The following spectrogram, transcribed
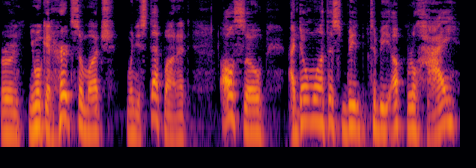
or you won't get hurt so much when you step on it. Also, I don't want this to be, to be up real high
